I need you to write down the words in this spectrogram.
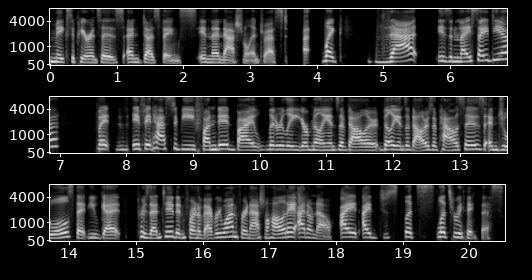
makes appearances and does things in the national interest. Uh, Like that is a nice idea, but if it has to be funded by literally your millions of dollars, billions of dollars of palaces and jewels that you get presented in front of everyone for a national holiday, I don't know. I I just let's let's rethink this.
